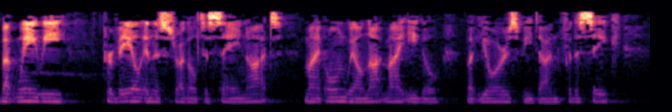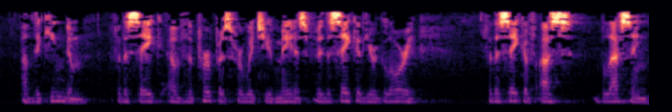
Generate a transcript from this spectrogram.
but may we prevail in this struggle to say, not my own will, not my ego, but yours be done for the sake of the kingdom, for the sake of the purpose for which you've made us, for the sake of your glory, for the sake of us blessing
